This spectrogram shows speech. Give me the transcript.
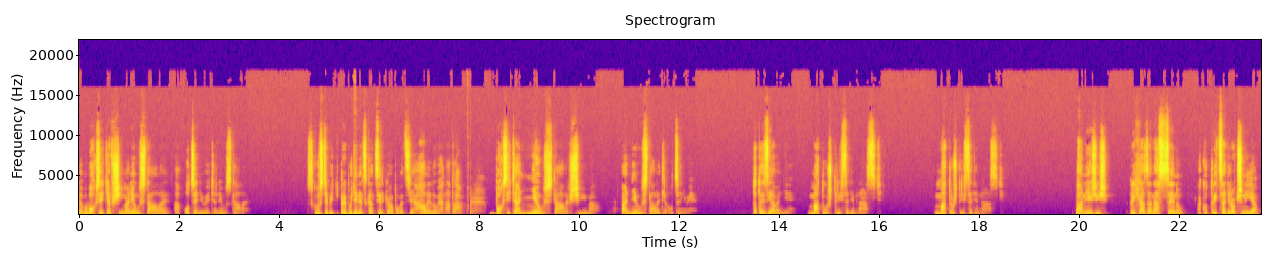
Lebo Boh si ťa všíma neustále a oceňuje ťa neustále. Skúste byť prebudenecká církev a povedzte haleluja na to. Boh si ťa neustále všíma a neustále ťa oceňuje. Toto je zjavenie. Matúš 3.17. Matúš 3.17. Pán Ježiš prichádza na scénu ako 30-ročný a,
